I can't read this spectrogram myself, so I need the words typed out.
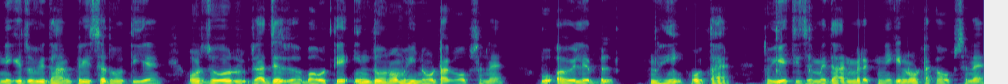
यानी कि जो विधान परिषद होती है और जो राज्यसभा होती है, इन दोनों में ही नोटा का ऑप्शन है, वो अवेलेबल नहीं होता है। तो ये चीज़ हमें ध्यान में रखनी है कि नोटा का ऑप्शन है,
